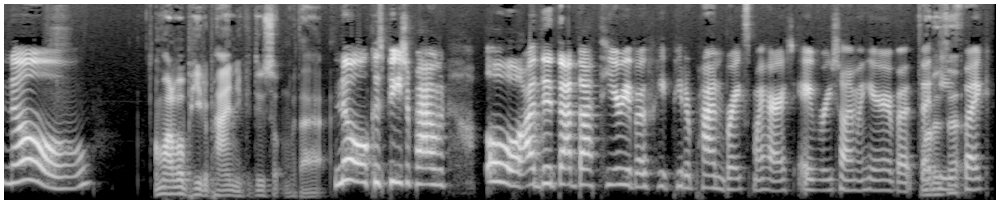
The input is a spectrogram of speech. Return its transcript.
no, And what about Peter Pan? You could do something with that. no, because Peter Pan. Oh, I did that. That theory about Peter Pan breaks my heart every time I hear about that. He's it? like,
